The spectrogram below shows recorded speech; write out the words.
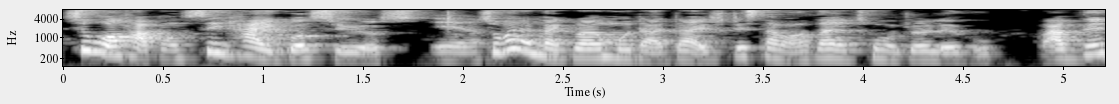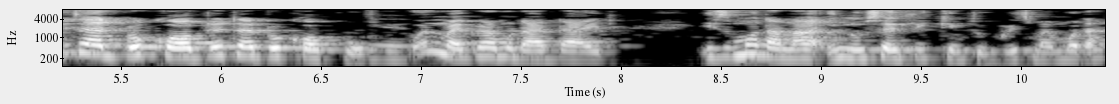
see what happened. See how it got serious. yeah. So when my grandmother died, this time I was down in 200 level. I've dated, broke up, dated, broke up. oh. Yes. When my grandmother died, his mother now innocently came to greet my mother.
